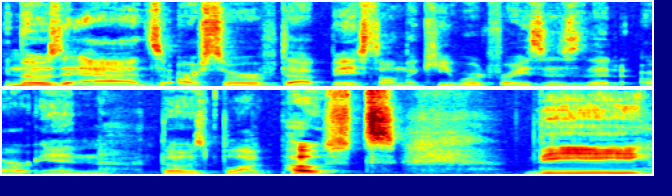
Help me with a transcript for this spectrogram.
And those ads are served up based on the keyword phrases that are in those blog posts. The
